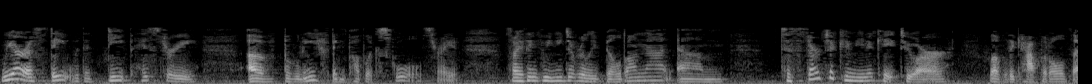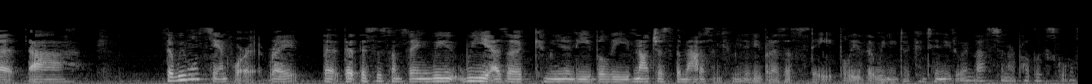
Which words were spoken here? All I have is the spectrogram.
we are a state with a deep history of belief in public schools, right? So I think we need to really build on that um, to start to communicate to our lovely capital that uh, that we won't stand for it, right? That that this is something we we as a community believe, not just the Madison community, but as a state believe that we need to continue to invest in our public schools.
